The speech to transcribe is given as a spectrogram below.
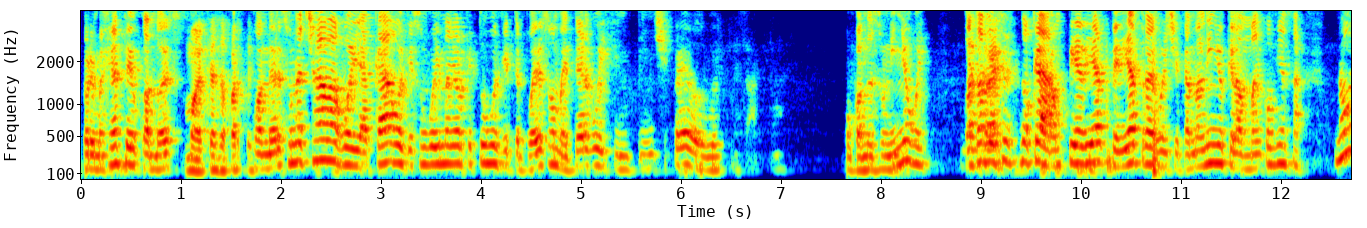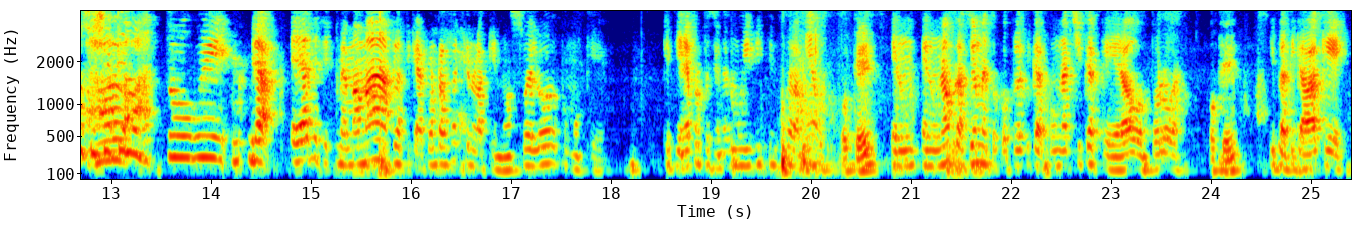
Pero imagínate cuando es, Modestias aparte. cuando eres una chava, güey, acá, güey, que es un güey mayor que tú, güey, que te puede someter, güey, sin pinche pedo, güey. Exacto. O cuando es un niño, güey. ¿Cuántas veces no quedaron pediatra, pediatra, güey, checando al niño que la mamá en confianza? No, sí, Ah, chéquelo. vato, güey. Mira, he de admitir, me mama a platicar con raza que en la que no suelo, como que, que tiene profesiones muy distintas a la mía, güey. Ok, En, en una ocasión me tocó platicar con una chica que era odontóloga ok. y platicaba que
